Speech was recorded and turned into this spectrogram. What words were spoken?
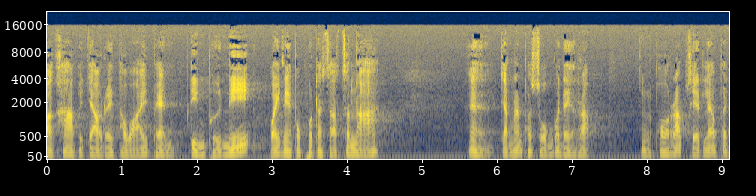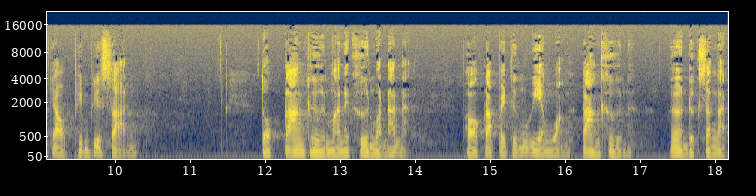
ว่าข้าพเจ้าได้ถวายแผ่นดินผืนนี้ไว้ในพระพุทธศาสนา จากนั้นพระสงฆ์ก็ได้รับ พอรับเสร็จแล้วพระเจ้าพิมพิสาร ตกกลางคืนมาในคืนวันนั้นน่ะ พอกลับไปถึงเวียงวังกลางคืนดึกสงัด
